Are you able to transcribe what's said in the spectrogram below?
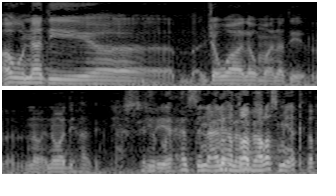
أو نادي آه، الجواله وما نادي النو- النوادي هذه اللي أحس إن عليها طابع رسمي. أكثر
